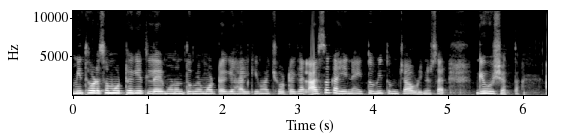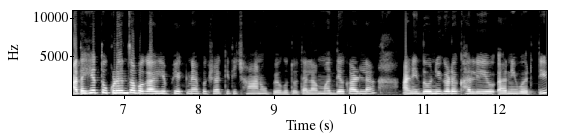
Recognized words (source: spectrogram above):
मी थोडंसं मोठं घेतलं आहे म्हणून तुम्ही मोठं घ्याल किंवा छोटं घ्याल असं काही नाही. तुम्ही तुमच्या आवडीनुसार घेऊ शकता. आता हे तुकड्यांचा बघा हे फेकण्यापेक्षा किती छान उपयोग होतो. त्याला मध्य काढला आणि दोन्हीकडं खाली आणि वरती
